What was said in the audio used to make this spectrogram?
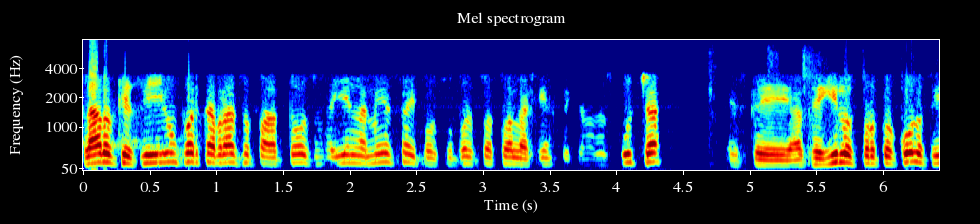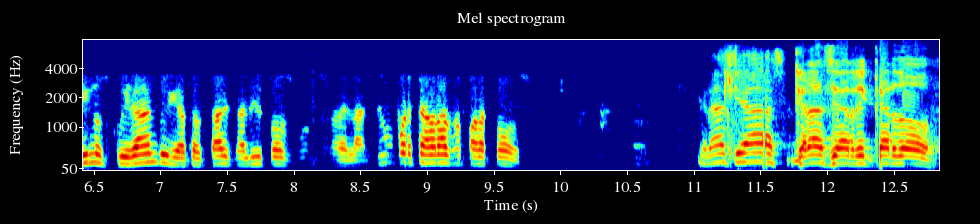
Claro que sí, un fuerte abrazo para todos ahí en la mesa y por supuesto a toda la gente que nos escucha. Este, a seguir los protocolos, seguirnos cuidando y a tratar de salir todos juntos adelante. Un fuerte abrazo para todos. Gracias. Gracias, Ricardo.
